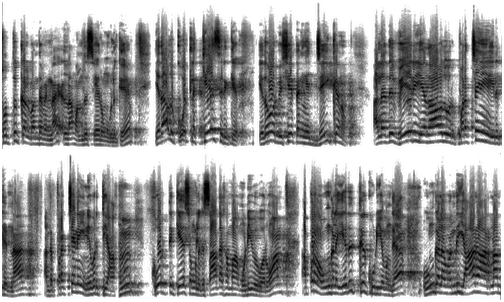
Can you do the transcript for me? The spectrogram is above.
சொத்துக்கள் வந்தவன்னா எல்லாம் வந்து சேரும் உங்களுக்கு. ஏதாவது கோர்ட்ல கேஸ் இருக்கு. ஏதோ ஒரு விஷயத்த நீங்க ஜெயிக்கணும். அல்லது வேறு ஏதாவது ஒரு பிரச்சனை இருக்குன்னா அந்த பிரச்சனை நிவர்த்தி ஆகும் கோர்ட்டு கேஸ் உங்களுக்கு சாதகமா முடிவு வரும் அப்புறம் உங்களை எதிர்க்கக்கூடியவங்க உங்களை வந்து யார் யாரெல்லாம்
